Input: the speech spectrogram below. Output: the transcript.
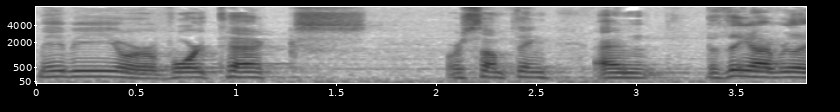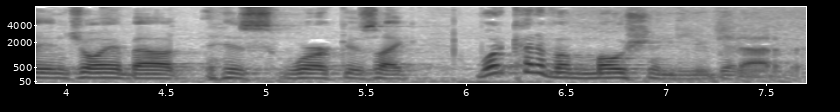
maybe, or a vortex, or something. And the thing I really enjoy about his work is like, what kind of emotion do you get out of it?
